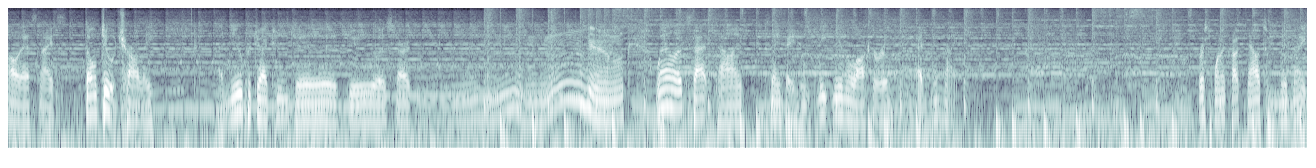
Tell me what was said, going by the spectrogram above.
Oh, that's nice. Don't do it, Charlie. A new projection to do a start. Well, it's that time. Same patient. Meet me in the locker room at midnight. First 1 o'clock, now it's midnight.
